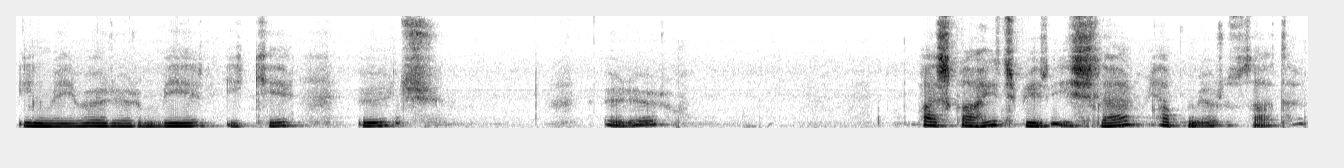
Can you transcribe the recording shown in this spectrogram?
ilmeğimi örüyorum. 1 2 3 örüyorum. Başka hiçbir işlem yapmıyoruz zaten.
